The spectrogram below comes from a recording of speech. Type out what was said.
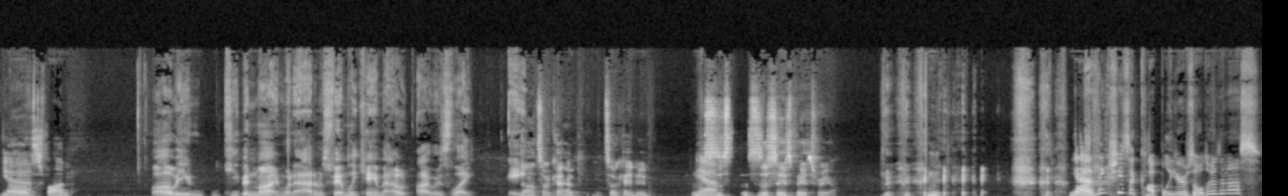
Yeah. Yeah, that's fine. Well, I mean, keep in mind when Addams Family came out, I was like eight. No, it's okay. It's okay, dude. This Yeah. Is, this is a safe space for you. Yeah, I think she's a couple years older than us.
